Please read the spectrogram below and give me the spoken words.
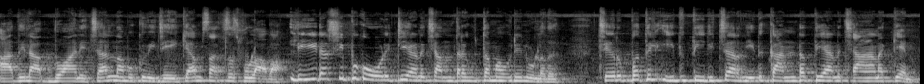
അതിൽ അധ്വാനിച്ചാൽ നമുക്ക് വിജയിക്കാം സക്സസ്ഫുൾ ആവാം. ലീഡർഷിപ്പ് ക്വാളിറ്റിയാണ് ചന്ദ്രഗുപ്ത മൗര്യനുള്ളത്. ചെറുപ്പത്തിൽ ഇത് തിരിച്ചറിഞ്ഞ് ഇത് കണ്ടെത്തിയാണ് ചാണക്യൻ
